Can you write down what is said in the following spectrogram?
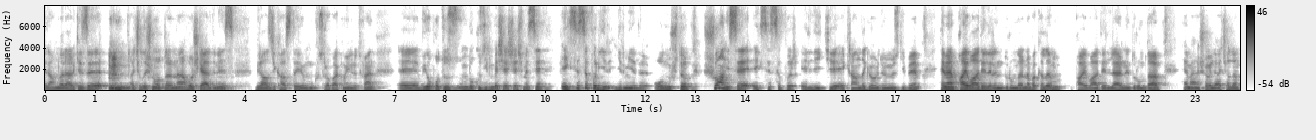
Selamlar herkese. Açılış notlarına hoş geldiniz. Birazcık hastayım. Kusura bakmayın lütfen. Ee, Viop 30'un 9.25 eşleşmesi eksi 0.27 olmuştu. Şu an ise eksi 0.52 ekranda gördüğümüz gibi. Hemen pay vadelerin durumlarına bakalım. Pay vadeliler ne durumda? Hemen şöyle açalım.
